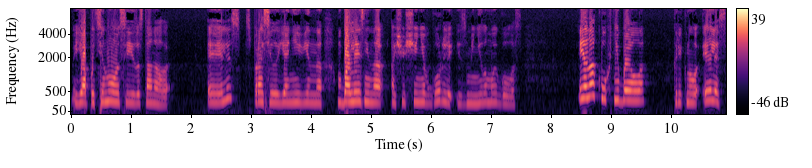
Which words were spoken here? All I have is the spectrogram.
Я потянулась и застонала. «Элис?» – спросила я невинно. Болезненно ощущение в горле изменило мой голос. «Я на кухне, Белла!» – крикнула Элис.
